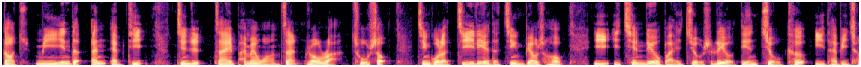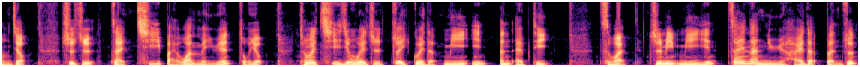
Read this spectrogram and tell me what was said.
Doge 迷因的 NFT 近日在拍卖网站 Rora 出售，经过了激烈的竞标之后，以一千六百九十六点九颗以太币成交，市值在七百万美元左右，成为迄今为止最贵的迷因 NFT。此外，知名迷因灾难女孩的本尊，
